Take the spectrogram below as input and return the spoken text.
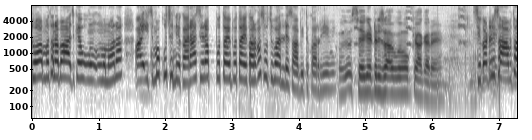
जो मतलब आज के उन्होंने इसमें कुछ नहीं करा सिर्फ़ पुताई पुताई करके सचिवालय साबित कर रही है। सेक्रेटरी साहब को क्या करें सेक्रेटरी साहब तो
